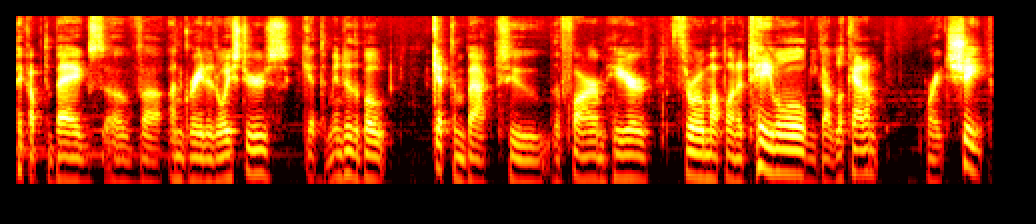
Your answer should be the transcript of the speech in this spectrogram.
pick up the bags of uh, ungraded oysters, get them into the boat, get them back to the farm here, throw them up on a table. You got to look at them, right shape,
